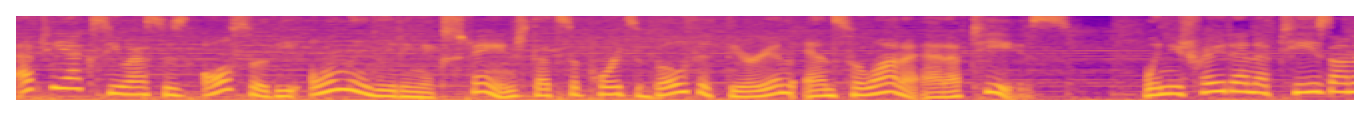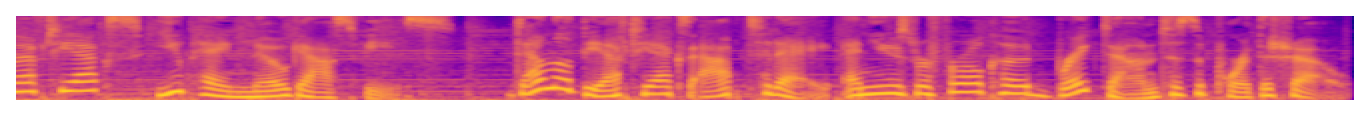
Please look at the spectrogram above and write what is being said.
FTX US is also the only leading exchange that supports both Ethereum and Solana NFTs. When you trade NFTs on FTX, you pay no gas fees. Download the FTX app today and use referral code BREAKDOWN to support the show.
